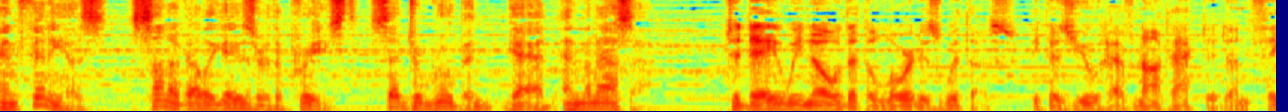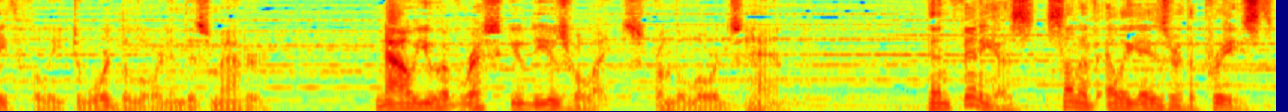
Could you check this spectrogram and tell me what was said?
And Phinehas, son of Eleazar the priest, said to Reuben, Gad, and Manasseh, Today we know that the Lord is with us, because you have not acted unfaithfully toward the Lord in this matter. Now you have rescued the Israelites from the Lord's hand. Then Phinehas, son of Eleazar the priest,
